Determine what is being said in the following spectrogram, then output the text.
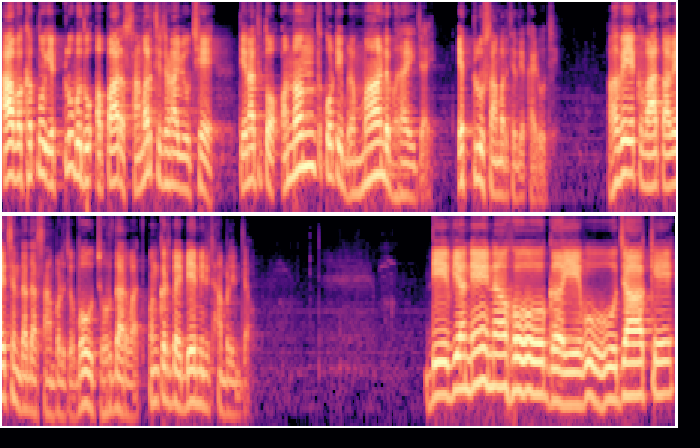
આ વખતનું એટલું બધું અપાર સામર્થ્ય જણાવ્યું છે, તેનાથી તો અનંત કોટી બ્રહ્માંડ ભરાઈ જાય. એટલું સામર્થ્ય દેખાડ્યું છે. હવે એક વાત આવે છે ને, દાદા, સાંભળજો. બહુ જોરદાર વાત. પંકજભાઈ, બે મિનિટ સાંભળીને જાઓ. દિવ્યને ન હો ગયેવું જાકે,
